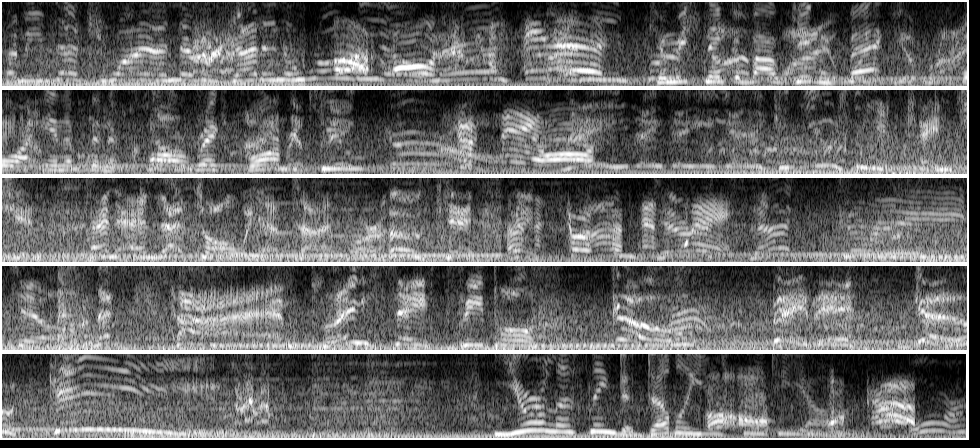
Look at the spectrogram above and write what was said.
I mean, that's why I never got in a rodeo, oh, man. I mean, Can we think off, about getting back you before I end up in a car wreck barbecue? big girl. Good thing, Holmes. They, they, they, they could use the attention, and, and that's all we have time for. Okay. There's a shortcut I'm this Derek. Thackery. Till next time, play safe, people. Go, baby, go team! You're listening to WCTR. Oh, Or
